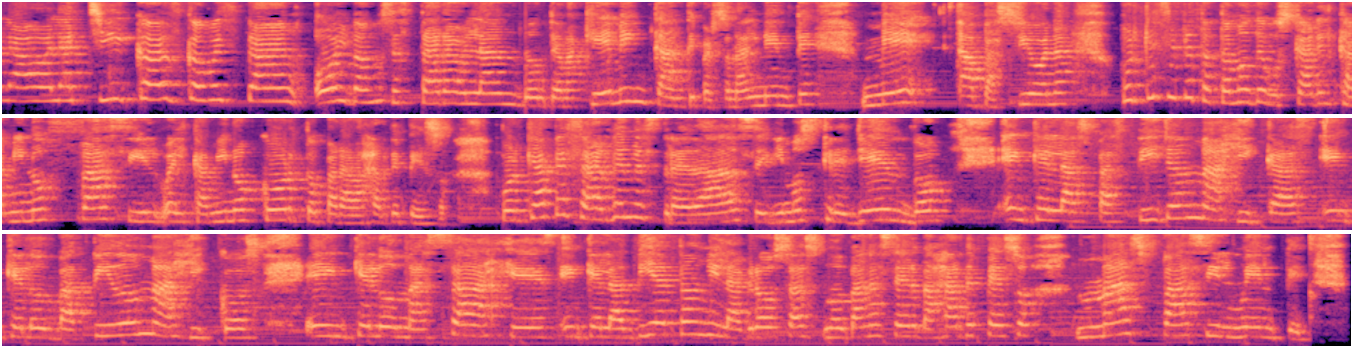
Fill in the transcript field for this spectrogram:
Hola, hola chicos, ¿cómo están? Hoy vamos a estar hablando de un tema que me encanta y personalmente me apasiona, porque siempre tratamos de buscar el camino fácil o el camino corto para bajar de peso. Porque a pesar de nuestra edad seguimos creyendo en que las pastillas mágicas, en que los batidos mágicos, en que los masajes, en que las dietas milagrosas nos van a hacer bajar de peso más fácilmente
